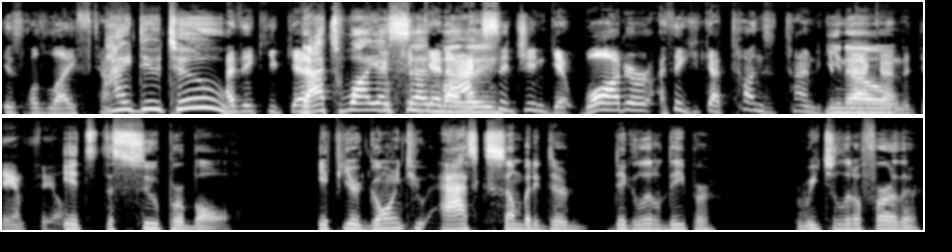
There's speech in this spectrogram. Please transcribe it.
is a lifetime. I do too. I think you get. That's why I you can said, get Mully, oxygen, get water. I think you got tons of time to get you know, back on the damn field. it's the Super Bowl. If you're going to ask somebody to dig a little deeper, reach a little further,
